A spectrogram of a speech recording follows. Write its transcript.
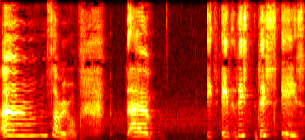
Um, sorry, mum. Um, it, it, this this is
